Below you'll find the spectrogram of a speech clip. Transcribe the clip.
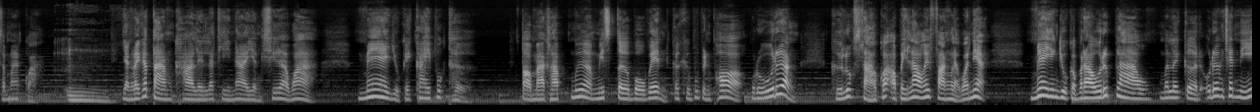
ซะมากกว่าอืมอย่างไรก็ตามคาเรนและทีน่ายังเชื่อว่า แม่อยู่ใกล้ๆพวกเธอ ต่อมาครับเมื่อมิสเตอร์โบเวนก็คือผู้เป็นพ่อรู้เรื่อง คือลูกสาวก็เอาไปเล่าให้ฟังแหละว่าเนี่ย แม่ยังอยู่กับเราหรือเปล่า มันเลยเกิดเรื่องเช่นนี้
